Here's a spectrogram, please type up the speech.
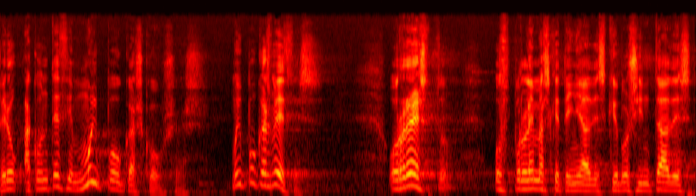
Pero acontecen moi poucas cousas, moi poucas veces. O resto, os problemas que teñades, que vos sintades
